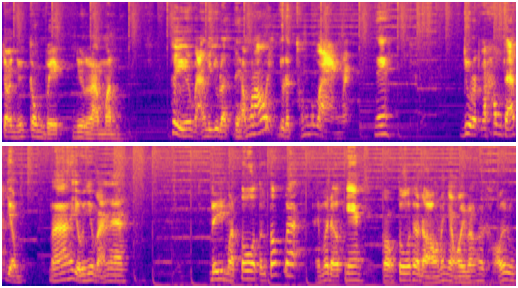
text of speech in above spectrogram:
cho những công việc như là mình. Thí dụ như bạn đi du lịch thì không có nói du lịch không có bàn mà nghe. Du lịch là không thể áp dụng. Đó ví dụ như bạn à, đi mà tour tự túc á thì mới được nha còn tour theo đoàn nó nhồi bạn hơi khỏi luôn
